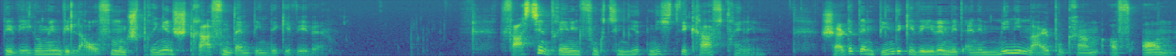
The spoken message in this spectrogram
Bewegungen wie Laufen und Springen straffen dein Bindegewebe. Faszientraining funktioniert nicht wie Krafttraining. Schalte dein Bindegewebe mit einem Minimalprogramm auf On.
